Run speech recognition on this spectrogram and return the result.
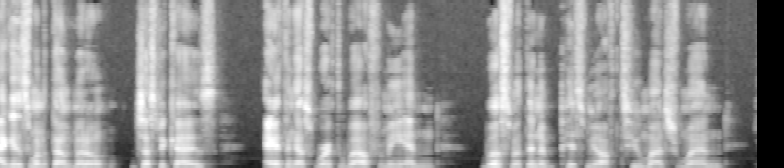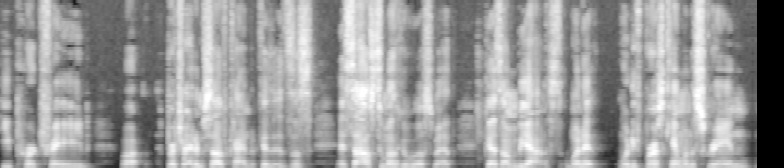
I give this one a thumb middle just because everything else worked well for me. And Will Smith didn't piss me off too much when he portrayed, well, portrayed himself kind of because it's just it sounds too much like Will Smith. Because I'm gonna be honest, when it when he first came on the screen,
